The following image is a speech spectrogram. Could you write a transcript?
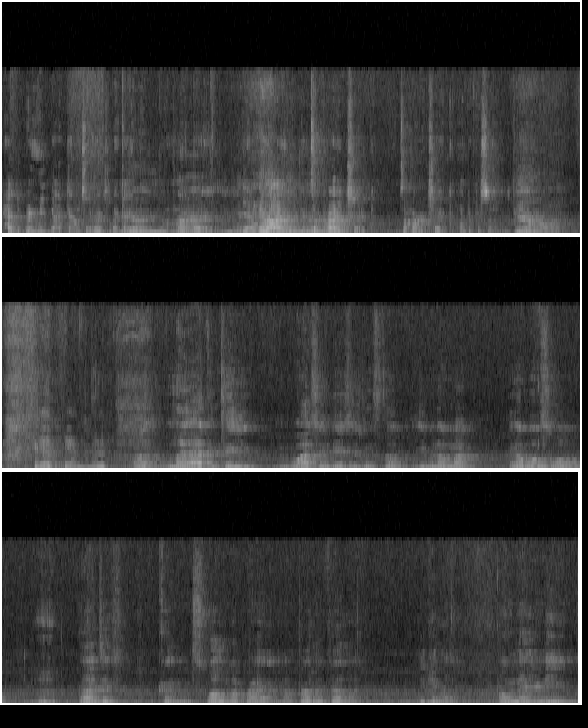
had to bring me back down to earth. Like yeah, I, your I'm not pride. that- You know, yeah, pride. Yeah, It's a yeah. pride check. It's a heart check, hundred percent. Very hard. uh, like I continue washing dishes and stuff, even though my elbow swole. Mm. God just couldn't swallow my pride. My brother felt like he get like, oh now you need me.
